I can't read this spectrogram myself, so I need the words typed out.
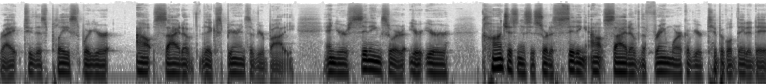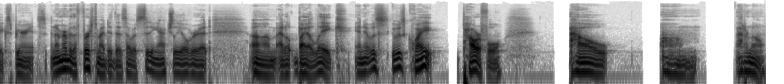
right? To this place where you're outside of the experience of your body. And you're sitting sort of your your consciousness is sort of sitting outside of the framework of your typical day-to-day experience. And i remember the first time i did this i was sitting actually over at um at a, by a lake. And it was it was quite powerful how um i don't know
